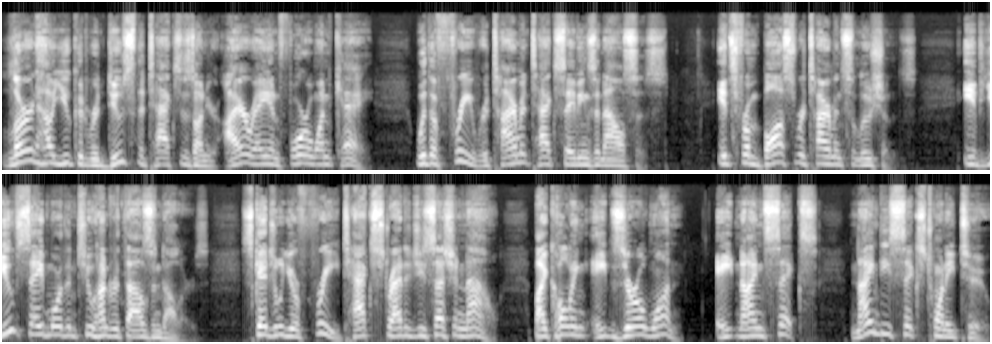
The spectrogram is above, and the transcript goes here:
Learn how you could reduce the taxes on your IRA and 401k with a free retirement tax savings analysis. It's from Boss Retirement Solutions. If you've saved more than $200,000, schedule your free tax strategy session now by calling 801 896 9622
